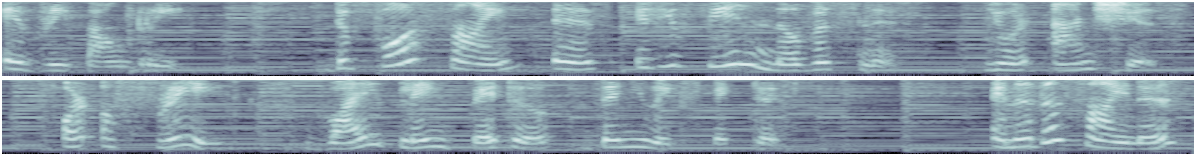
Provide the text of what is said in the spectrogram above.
every boundary. The first sign is if you feel nervousness, you're anxious or afraid while playing better than you expected. Another sign is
